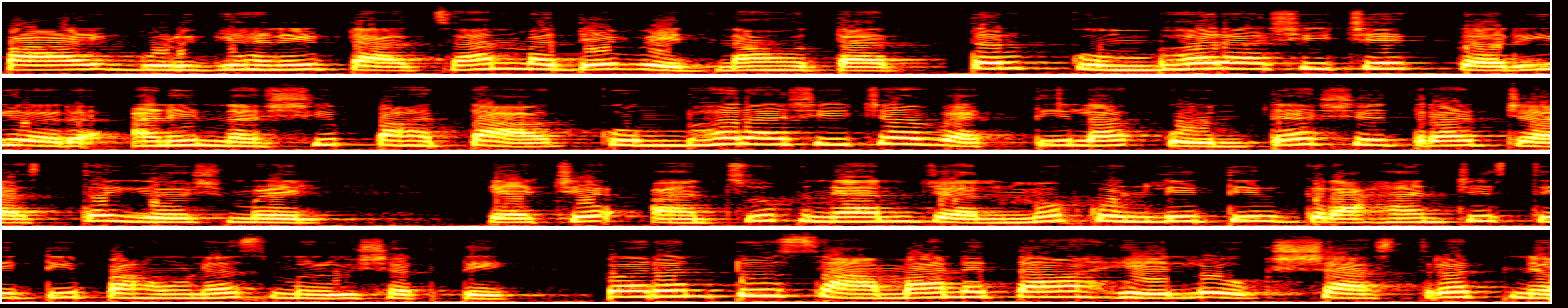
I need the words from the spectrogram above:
पाय गुडघे आणि टाचांमध्ये वेदना होतात. तर कुंभ राशीचे करिअर आणि नशीब पाहता कुंभ राशीच्या व्यक्तीला कोणत्या क्षेत्रात जास्त यश मिळेल? याचे अचूक ज्ञान जन्मकुंडलीतील ग्रहांची स्थिती पाहूनच मिळू शकते. परंतु सामान्यतः हे लोक शास्त्रज्ञ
